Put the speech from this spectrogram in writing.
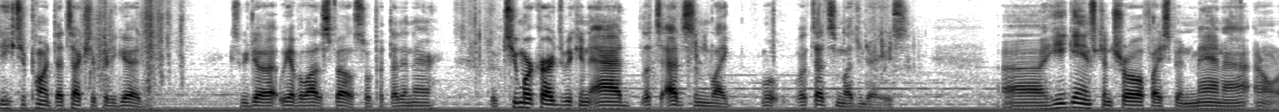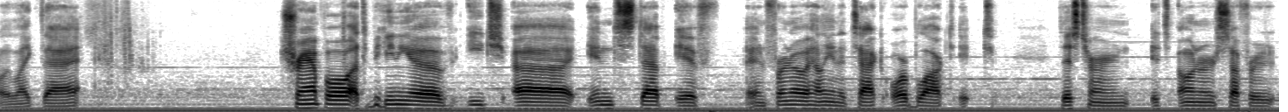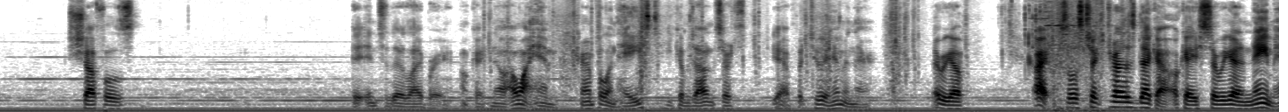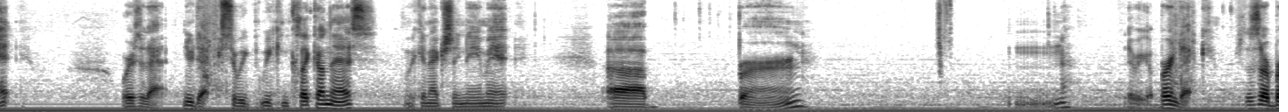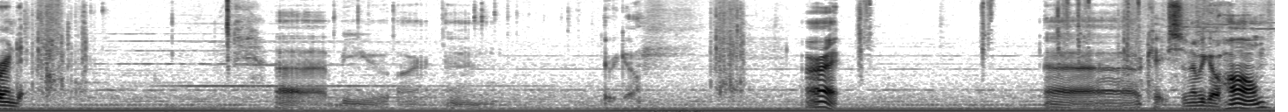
Each opponent, that's actually pretty good. Because we do we have a lot of spells, so we'll put that in there. Have two more cards we can add. Let's add some like well, let's add some legendaries. Uh, he gains control if I spend mana. I don't really like that. Trample at the beginning of each uh, end step if Inferno Hellion attacked or blocked it this turn, its owner suffer shuffles into their library. Okay, no, I want him. Trample and Haste. He comes out and starts... Yeah, put two of him in there. There we go. Alright, so let's check try this deck out. Okay, so we got to name it. Where's it at? New deck. So we, we can click on this. We can actually name it uh, Burn. Mm, there we go. Burn deck. So this is our burn deck. Uh, B-U-R-N. There we go. Alright. Uh, okay, so now we go home.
